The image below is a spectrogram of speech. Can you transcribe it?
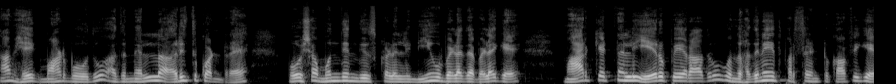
ನಾವು ಹೇಗೆ ಮಾಡ್ಬೋದು ಅದನ್ನೆಲ್ಲ ಅರಿತುಕೊಂಡ್ರೆ ಬಹುಶಃ ಮುಂದಿನ ದಿವಸಗಳಲ್ಲಿ ನೀವು ಬೆಳೆದ ಬೆಳೆಗೆ ಮಾರ್ಕೆಟ್ನಲ್ಲಿ ಏರುಪೇರಾದರೂ ಒಂದು ಹದಿನೈದು ಪರ್ಸೆಂಟ್ ಕಾಫಿಗೆ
